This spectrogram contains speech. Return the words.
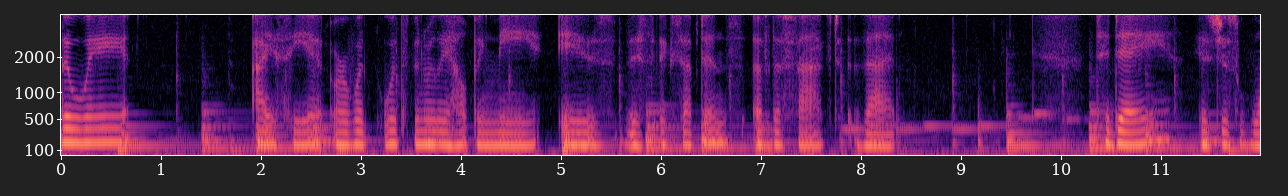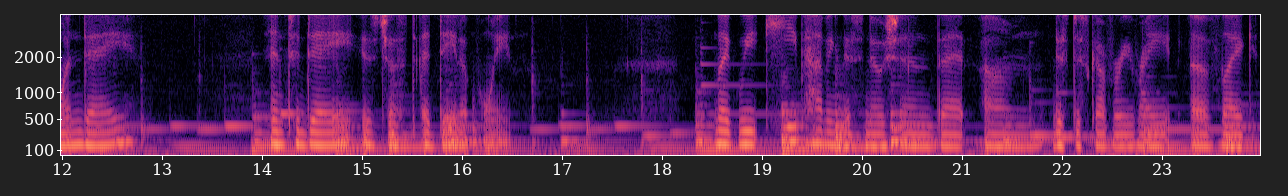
the way I see it or what what's been really helping me is this acceptance of the fact that today is just one day and today is just a data point. Like, we keep having this notion that um, this discovery, right, of like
